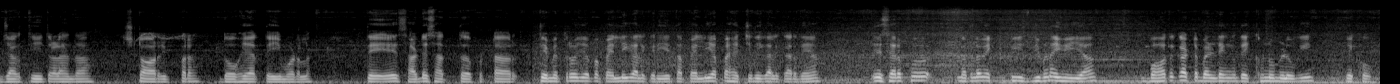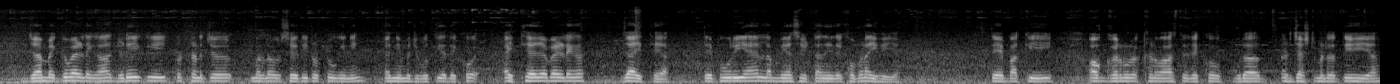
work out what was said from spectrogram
ਜਗਤਜੀਤ ਵਾਲਿਆਂ ਦਾ ਸਟਾਰ ਰੀਪਰ 2023 ਮਾਡਲ ਤੇ ਇਹ 7.5 ਫੁੱਟਾ ਤੇ ਮਿੱਤਰੋ, ਜੇ ਆਪਾਂ ਪਹਿਲੀ ਗੱਲ ਕਰੀਏ ਤਾਂ ਪਹਿਲੀ ਆਪਾਂ ਹਿੱਚ ਦੀ ਗੱਲ ਕਰਦੇ ਹਾਂ। ਇਹ ਸਿਰਫ ਮਤਲਬ ਇੱਕ ਪੀਸ ਦੀ ਬਣਾਈ ਹੋਈ ਆ। ਬਹੁਤ ਘੱਟ ਬਿਲਡਿੰਗ ਦੇਖਣ ਨੂੰ ਮਿਲੂਗੀ। ਦੇਖੋ, ਜਾਂ ਮਿੱਗ ਬਿਲਡਿੰਗ ਆ, ਜਿਹੜੀ ਕਿ ਟੁੱਟਣ 'ਚ ਮਤਲਬ ਛੇਤੀ ਟੁੱਟੂਗੀ ਨਹੀਂ, ਇੰਨੀ ਮਜ਼ਬੂਤੀ ਆ, ਦੇਖੋ, ਇੱਥੇ ਆ ਜਾਂ ਬਿਲਡਿੰਗ ਜਾਂ ਇੱਥੇ ਆ। ਤੇ ਪੂਰੀ ਐਨ ਲੰਬੀਆਂ ਸੀਟਾਂ ਦੀ ਦੇਖੋ ਬਣਾਈ ਹੋਈ ਆ। ਤੇ ਬਾਕੀ ਔਗਰ ਨੂੰ ਰੱਖਣ ਵਾਸਤੇ ਦੇਖੋ, ਪੂਰਾ ਐਡਜਸਟਮੈਂਟ ਦਿੱਤੀ ਹੋਈ ਆ।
